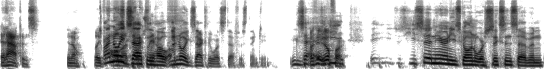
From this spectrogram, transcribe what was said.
It happens. You know, like I know sort of exactly how I know exactly what Steph is thinking. Exactly. Okay, go for it. He just he's sitting here and he's going, we're six and seven.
